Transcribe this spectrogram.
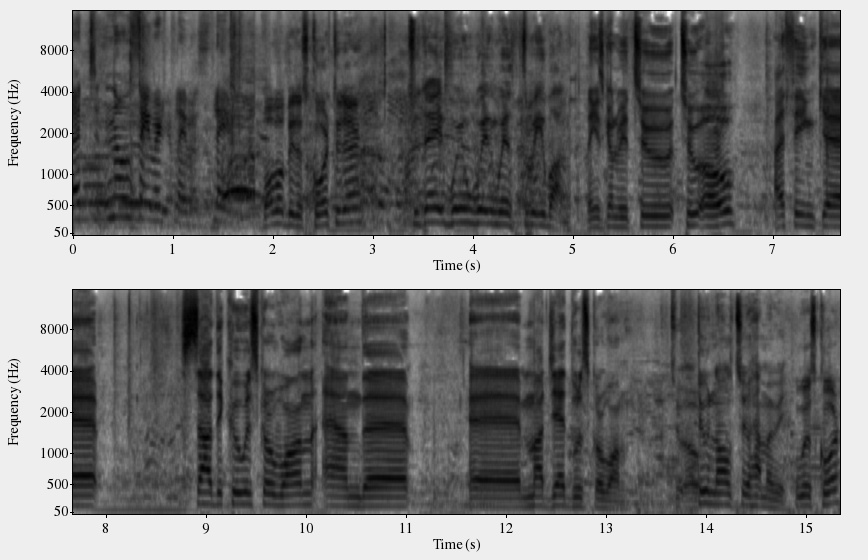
but no favorite play- player. What will be the score today? Today we'll win with 3-1. I think it's going to be 2 2-0. I think uh, Sadiku will score one and uh, uh, Majed will score one. 2-0. 2-0 to Hammarby. Who will score?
